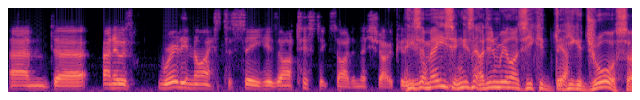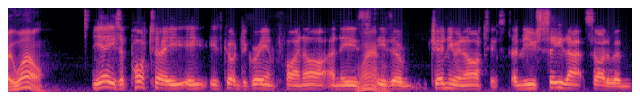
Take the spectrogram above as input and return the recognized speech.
and uh, and it was really nice to see his artistic side in this show because He's amazing, isn't it? I didn't realise he could he could draw so well. yeah, he's a potter. He, he- he's got a degree in fine art, and he's Wow. he's a genuine artist. And you see that side of him,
